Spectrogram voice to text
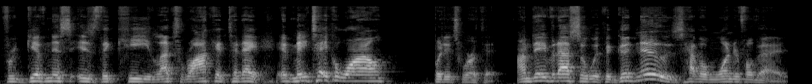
forgiveness is the key. Let's rock it today. It may take a while, but it's worth it. I'm David Essel with the good news. Have a wonderful day.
